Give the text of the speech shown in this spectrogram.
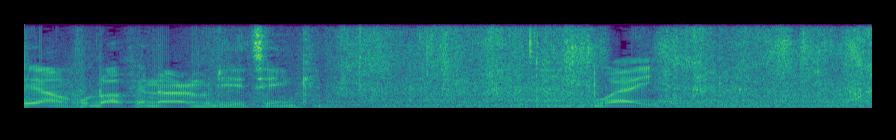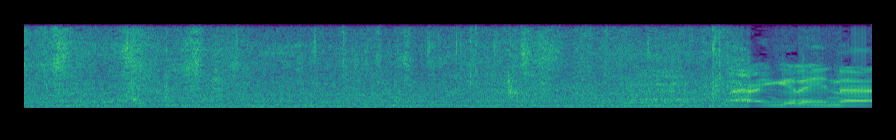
ayaan ku dhaafaynaa cumriyataynka waay. Waxaan gelaynaa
